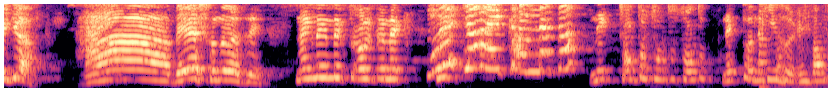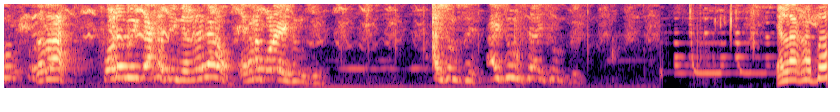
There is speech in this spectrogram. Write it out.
এইটা হ্যাঁ বেশ সুন্দর আছে। Neck neck neck chocolate neck. চলে না তো নেক চল তো তো চল তো নেক তো নেক তো, চল তো। দাদা পরে আমি টাকা দিবেন না এখানে পরে আইসুমছি আইসুমছি আইসুমছি আইসুমছি এলাকা তো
